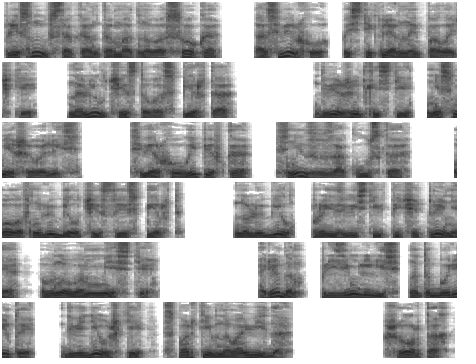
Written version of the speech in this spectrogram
плеснул в стакан томатного сока, а сверху по стеклянной палочке налил чистого спирта. Две жидкости не смешивались. Сверху выпивка, снизу закуска. Олаф не любил чистый спирт, но любил произвести впечатление в новом месте. Рядом приземлились на табуреты две девушки спортивного вида. В шортах,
